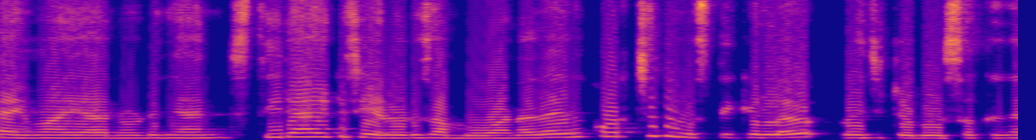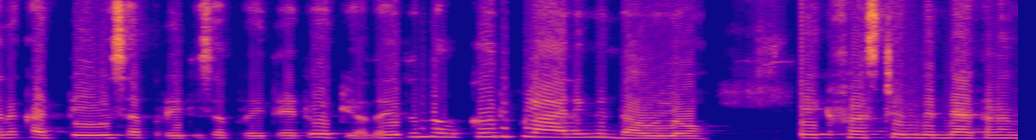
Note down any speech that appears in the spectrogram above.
ടൈം ആയതുകൊണ്ട് ഞാൻ സ്ഥിരമായിട്ട് ചെയ്യുന്ന ഒരു സംഭവമാണ്. അതായത് കുറച്ച് ദിവസത്തേക്കുള്ള വെജിറ്റബിൾസ് ഒക്കെ ഇങ്ങനെ കട്ട് ചെയ്ത് സെപ്പറേറ്റ് സെപ്പറേറ്റ് ആയിട്ട് വെക്കും. അതായത് നമുക്ക് ഒരു പ്ലാനിങ് ഉണ്ടാവുമല്ലോ. ബ്രേക്ക്ഫാസ്റ്റ് എന്തുണ്ടാക്കണം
